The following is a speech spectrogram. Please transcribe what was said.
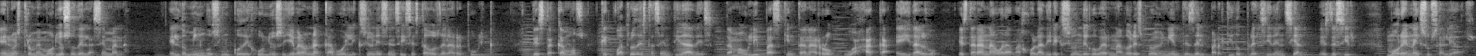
En nuestro memorioso de la semana, el domingo 5 de junio se llevaron a cabo elecciones en seis estados de la República. Destacamos que cuatro de estas entidades, Tamaulipas, Quintana Roo, Oaxaca e Hidalgo, estarán ahora bajo la dirección de gobernadores provenientes del partido presidencial, es decir, Morena y sus aliados.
